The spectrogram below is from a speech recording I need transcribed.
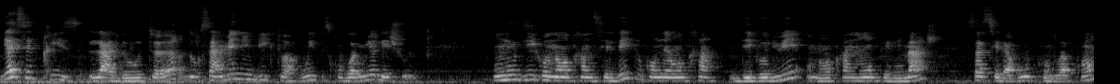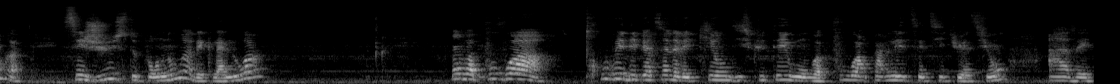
Il y a cette prise-là de hauteur, donc ça amène une victoire, oui, parce qu'on voit mieux les choses. On nous dit qu'on est en train de s'élever, donc on est en train d'évoluer, on est en train de monter les marches. Ça, c'est la route qu'on doit prendre. C'est juste pour nous, avec la loi, on va pouvoir trouver des personnes avec qui en discuter, où on va pouvoir parler de cette situation avec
